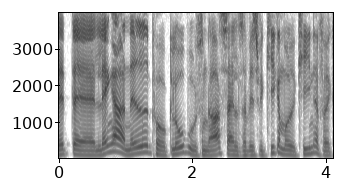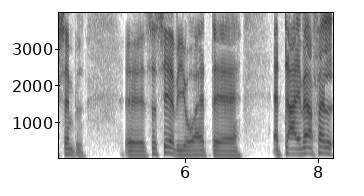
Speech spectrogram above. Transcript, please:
lidt øh, længere nede på globusen også. Altså hvis vi kigger mod Kina for eksempel, øh, så ser vi jo, at, øh, at der i hvert fald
